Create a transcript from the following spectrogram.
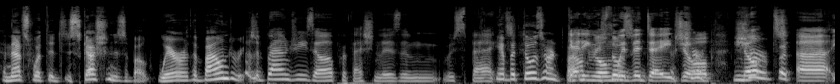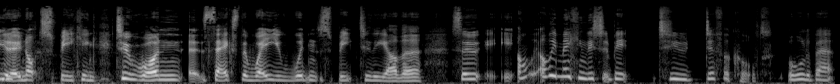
And that's what the discussion is about. Where are the boundaries? Well, the boundaries are professionalism, respect. Yeah, but those aren't boundaries. Getting on Those- with the day job, sure, not but- uh, you know, not speaking to one uh, sex the way you wouldn't speak to the other. So, are we making this a bit too difficult? All about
